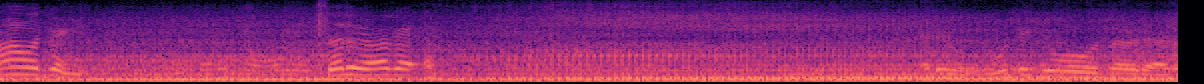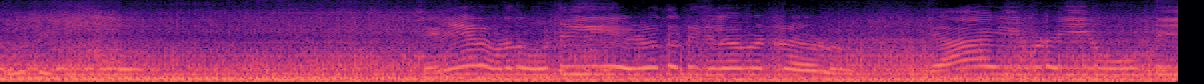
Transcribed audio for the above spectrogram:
ആ ഒറ്റയ്ക്ക്. ശരി ഓക്കെ. ഊട്ടിക്ക് പോകുന്നവരാണ് ഊട്ടിക്ക്. ശരിയാണ് ഇവിടുന്ന് ഊട്ടി എഴുപത്തെട്ട് കിലോമീറ്ററേ ഉള്ളൂ. ഞാൻ ഇവിടെ ഈ ഊട്ടി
